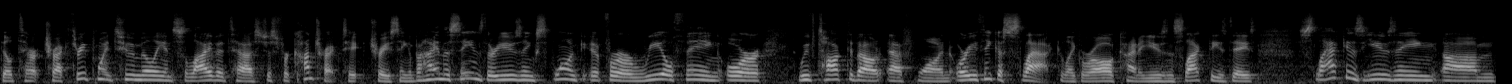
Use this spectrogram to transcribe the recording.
they'll tra- track 3.2 million saliva tests just for contract tracing. And behind the scenes, they're using Splunk for a real thing. Or we've talked about F1, or you think of Slack, like we're all kind of using Slack these days. Slack is using, um,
